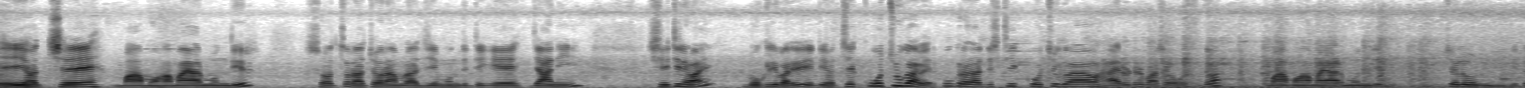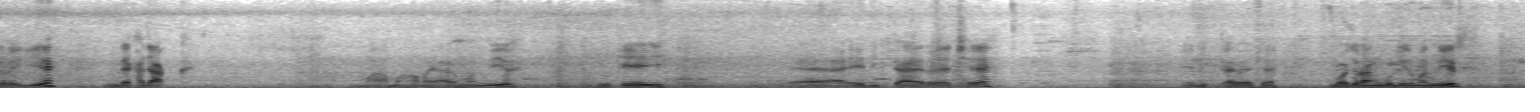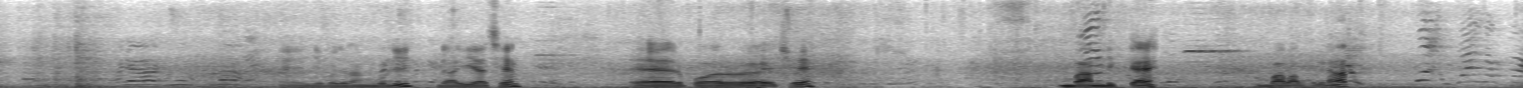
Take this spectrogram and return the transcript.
এই হচ্ছে মা মহামায়ার মন্দির। সচরাচর আমরা যে মন্দিরটিকে জানি, সেটি নয়, বকরিবাড়ির। এটি হচ্ছে কচুগাঁওয়ের Kokrajhar district Kachugaon high road পাশে অবস্থিত মা মহামায়ার মন্দির। চলুন ভিতরে গিয়ে দেখা যাক। মা মহামায়ার মন্দির ঢুকেই এই দিকটায় রয়েছে, এই দিকটায় রয়েছে। বজরাঙ্গলির মন্দির। এই যে বজরাঙ্গলি দাঁড়িয়ে আছেন। এরপর রয়েছে বাম দিকটায় বাবা ভোলেনাথ।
